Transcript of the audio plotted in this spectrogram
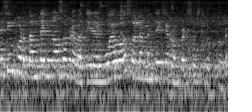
Es sobrebatir el huevo, solamente hay que romper su estructura.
